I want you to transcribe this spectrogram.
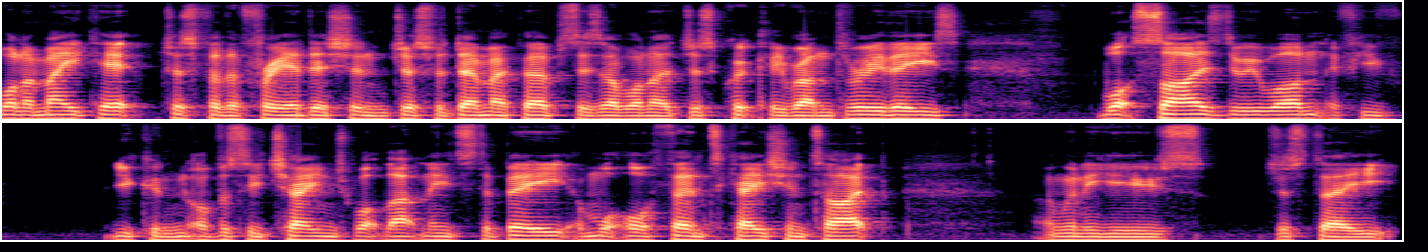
want to make it just for the free edition, just for demo purposes. I want to just quickly run through these. What size do we want? If you've you can obviously change what that needs to be and what authentication type. I'm going to use just a,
